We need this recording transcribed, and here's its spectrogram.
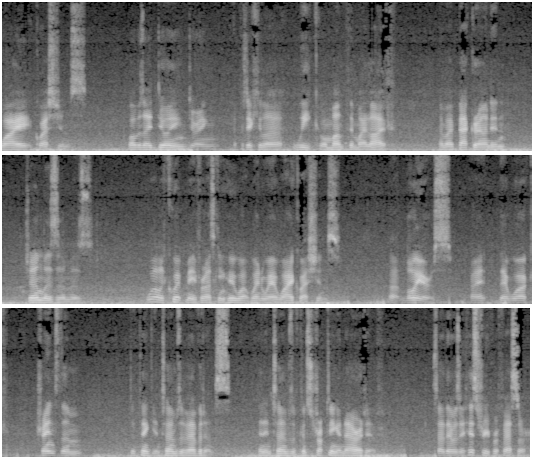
why questions. What was I doing during a particular week or month in my life? And my background in journalism has well equipped me for asking who, what, when, where, why questions. Uh, lawyers, right? Their work trains them to think in terms of evidence and in terms of constructing a narrative. So there was a history professor,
